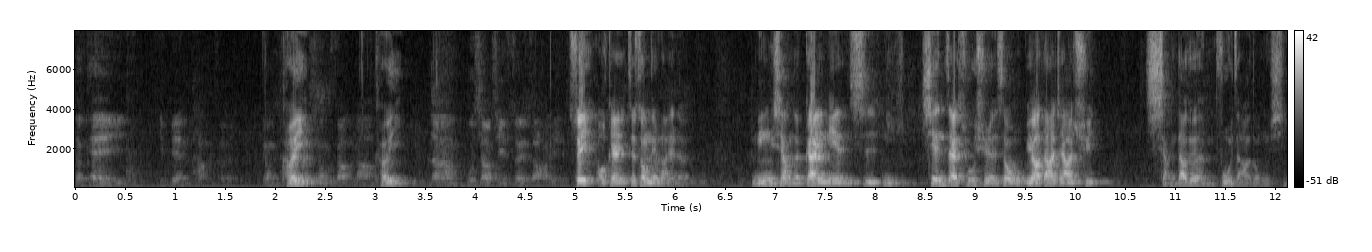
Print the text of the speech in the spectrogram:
那可以一边躺着用可以可以。那不小心睡着也。所以 OK，这重点来了。冥想的概念是你现在初学的时候，我不要大家去想一大堆很复杂的东西。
